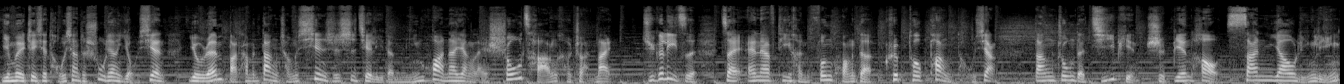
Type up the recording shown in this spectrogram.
因为这些头像的数量有限，有人把它们当成现实世界里的名画那样来收藏和转卖。举个例子，在 NFT 很疯狂的 Crypto Punk 头像。当中的极品是编号三幺零零，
